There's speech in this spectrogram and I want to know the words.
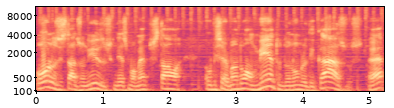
ou nos Estados Unidos, que nesse momento estão observando um aumento do número de casos, é,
